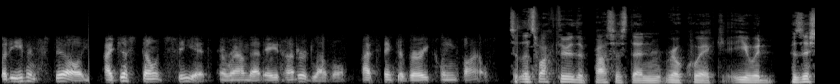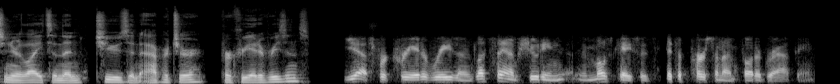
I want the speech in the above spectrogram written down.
But even still, I just don't see it around that 800 level. I think they're very clean files. So let's walk through the process then, real quick. You would position your lights and then choose an aperture for creative reasons? Yes, for creative reasons. Let's say I'm shooting, in most cases, it's a person I'm photographing.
